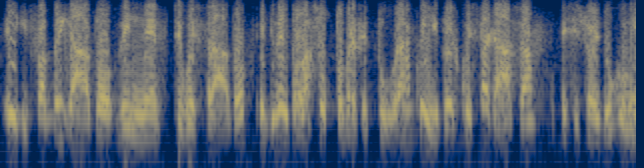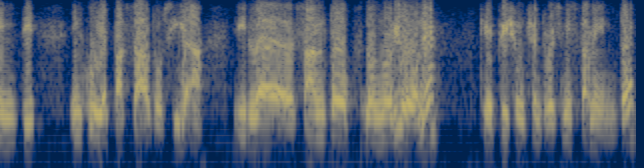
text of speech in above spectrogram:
E il fabbricato venne sequestrato e diventò la sottoprefettura, quindi per questa casa esistono i documenti in cui è passato sia il eh, santo Don Orione, che fece un centro di smistamento,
